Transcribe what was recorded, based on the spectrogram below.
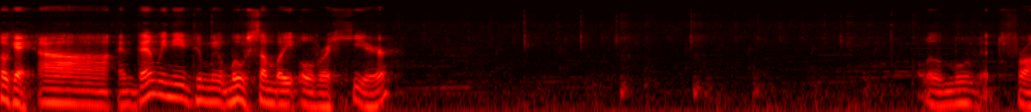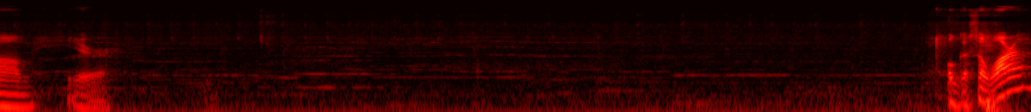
Okay, uh, and then we need to move somebody over here. We'll move it from here. Ogasawara?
